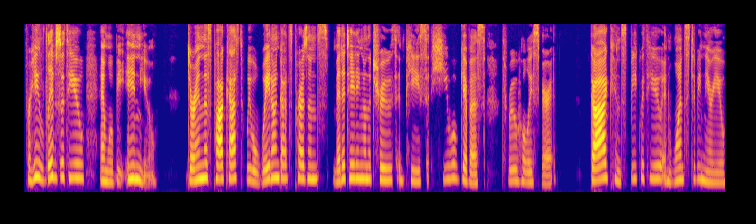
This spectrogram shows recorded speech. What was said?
for he lives with you and will be in you. During this podcast, we will wait on God's presence, meditating on the truth and peace that He will give us through Holy Spirit. God can speak with you and wants to be near you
